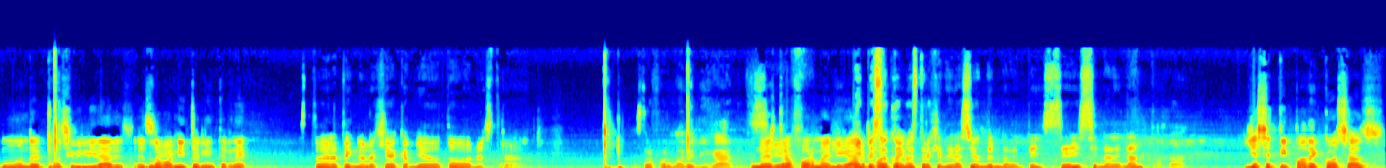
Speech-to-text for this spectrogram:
un mundo de posibilidades, es lo Sí. bonito del Internet. Toda la tecnología ha cambiado toda nuestra... Nuestra forma de ligar. Nuestra Sí. forma de ligar. Y empezó Ponte- con nuestra generación del 96 en adelante. Ajá. ¿Y ese tipo de cosas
